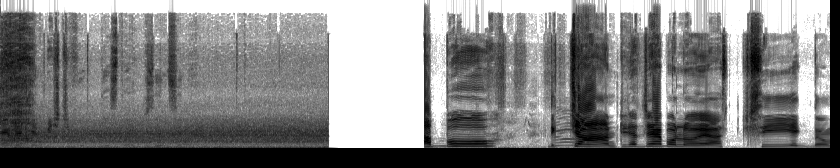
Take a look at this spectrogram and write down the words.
পড়তেছে আব্বু, দেখছান আন্টিরা যে বলো, আসছি একদম।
